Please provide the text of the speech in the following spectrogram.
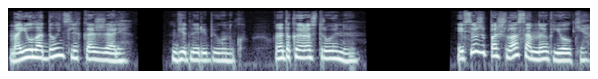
Мою ладонь слегка сжали. Бедный ребенок. Она такая расстроенная. И все же пошла со мной к елке.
